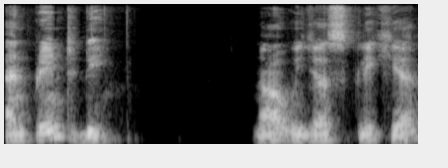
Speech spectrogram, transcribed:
and print d. Now we just click here.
